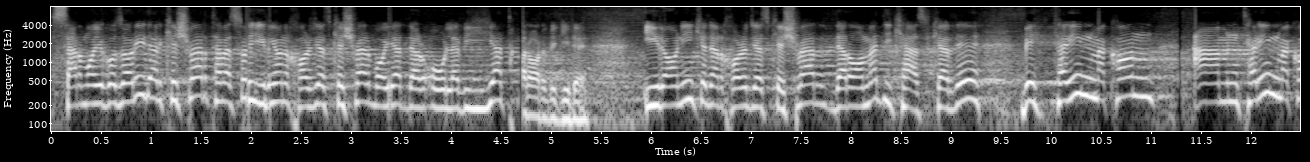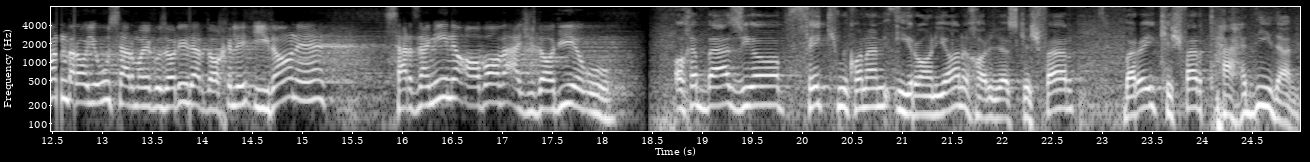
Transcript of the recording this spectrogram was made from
سرمایه گذاری در کشور توسط ایران خارج از کشور باید در اولویت قرار بگیره. ایرانی که در خارج از کشور درآمدی کسب کرده بهترین مکان امنترین مکان برای او سرمایه گذاری در داخل ایران سرزمین آبا و اجدادی او. آخه بعضیا فکر می‌کنن ایرانیان خارج از کشور برای کشور تهدیدن.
